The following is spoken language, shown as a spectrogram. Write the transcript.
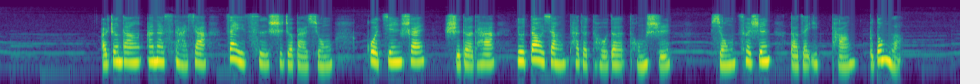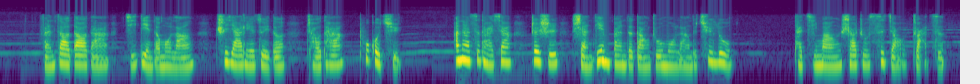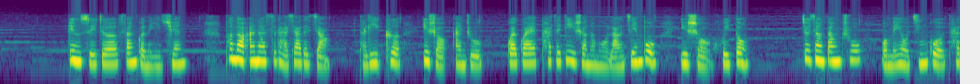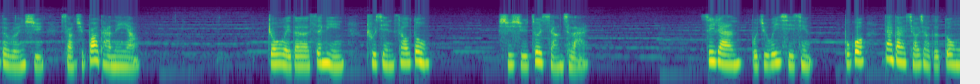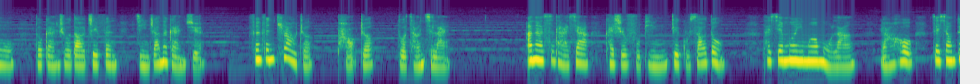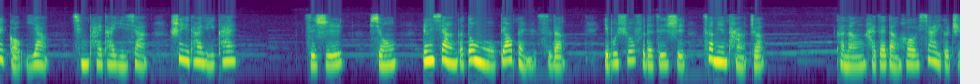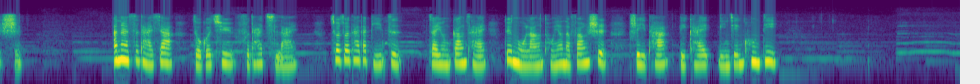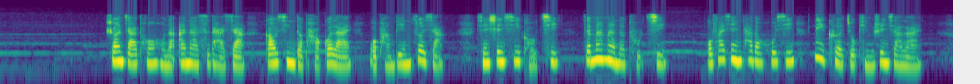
而正当阿纳斯塔夏再一次试着把熊过肩摔，使得它又倒向他的头的同时，熊侧身倒在一旁不动了。烦躁到达极点的母狼呲牙咧嘴的朝他扑过去，阿纳斯塔夏这时闪电般的挡住母狼的去路。他急忙刹住四脚爪子，并随着翻滚了一圈，碰到阿纳斯塔夏的脚，他立刻一手按住乖乖趴在地上的母狼肩部，一手挥动，就像当初我没有经过他的允许想去抱他那样。周围的森林出现骚动，徐徐作响起来，虽然不具威胁性。不过，大大小小的动物都感受到这份紧张的感觉，纷纷跳着、跑着躲藏起来。阿纳斯塔夏开始抚平这股骚动，他先摸一摸母狼，然后再像对狗一样轻拍它一下，示意它离开。此时，熊仍像个动物标本似的，以不舒服的姿势侧面躺着。可能还在等候下一个指示。安纳斯塔夏走过去扶他起来，搓搓他的鼻子，再用刚才对母狼同样的方式示意他离开林间空地。双颊通红的安纳斯塔夏高兴地跑过来我旁边坐下，先深吸一口气，再慢慢的吐气。我发现他的呼吸立刻就平顺下来，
